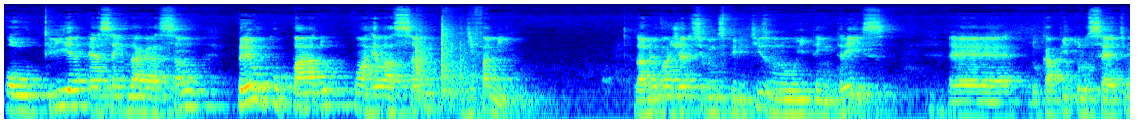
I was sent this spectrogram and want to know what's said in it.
ou cria essa indagação preocupado com a relação de família. Lá no Evangelho segundo o Espiritismo, no item 3, é, do capítulo 7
